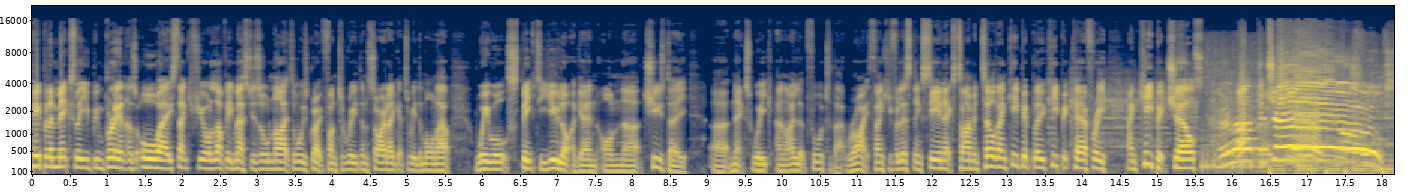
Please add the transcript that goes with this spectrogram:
People in Mixlr, you've been brilliant as always. Thank you for your lovely messages all night. It's always great fun to read them. Sorry I don't get to read them all out. We will speak to you lot again on uh, Tuesday uh, next week, and I look forward to that. Right. Thank you for listening. See you next time. Until then, keep it blue, keep it carefree, and keep it Chels. Up the Chels!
